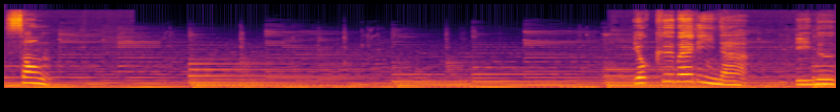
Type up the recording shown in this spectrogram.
損。欲張りな。犬。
